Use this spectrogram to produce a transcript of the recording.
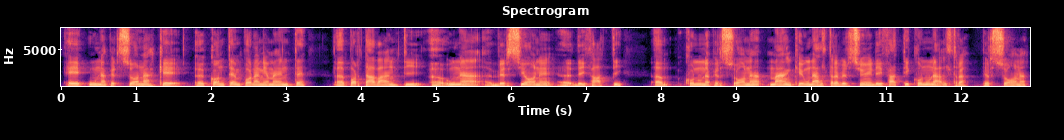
è una persona che eh, contemporaneamente eh, porta avanti eh, una versione eh, dei fatti eh, con una persona, ma anche un'altra versione dei fatti con un'altra persona.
